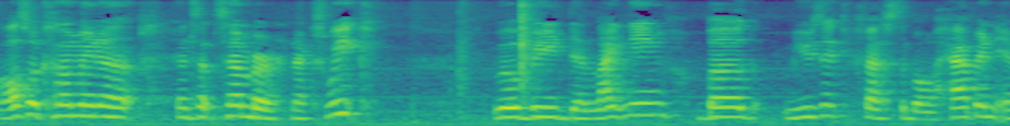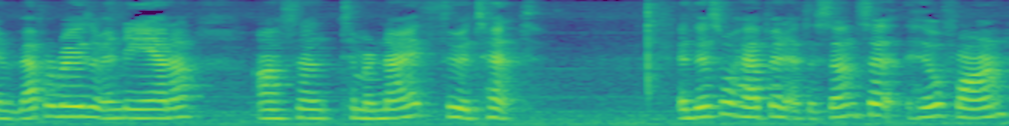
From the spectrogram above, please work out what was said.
Also coming up in September next week will be the Lightning Bug Music Festival happening in Valparaiso, Indiana on September 9th through the 10th. And this will happen at the Sunset Hill Farm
